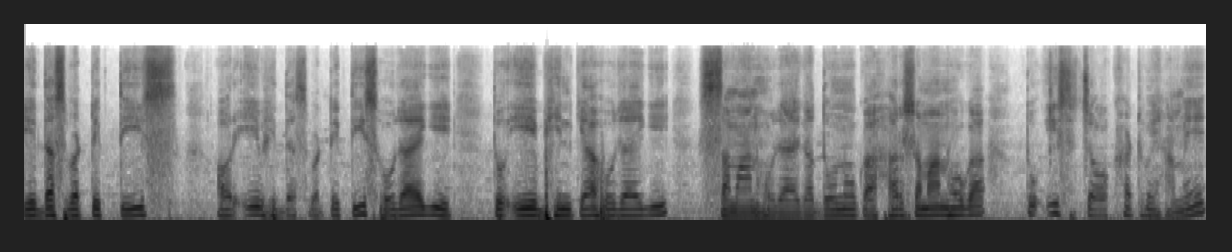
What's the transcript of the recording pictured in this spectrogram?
ये दस बट्टे तीस और ये भी दस बट्टे तीस हो जाएगी तो ये भिन्न क्या हो जाएगी? समान हो जाएगा। दोनों का हर समान होगा। तो इस चौखट में हमें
